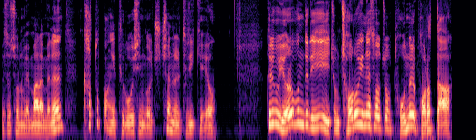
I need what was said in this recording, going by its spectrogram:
그래서 저는 웬만하면은 카톡방에 들어오신 걸 추천을 드릴게요. 그리고 여러분들이 좀 저로 인해서 좀 돈을 벌었다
